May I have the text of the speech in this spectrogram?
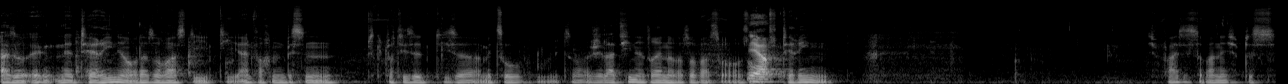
Also irgendeine Terrine oder sowas, die, die einfach ein bisschen. Es gibt doch diese, diese mit so mit so Gelatine drin oder sowas, so, so Ja. Terrinen. Ich weiß es aber nicht, ob das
